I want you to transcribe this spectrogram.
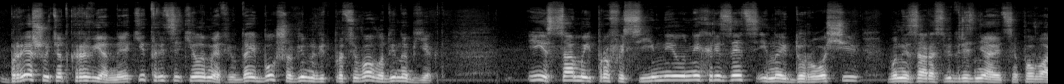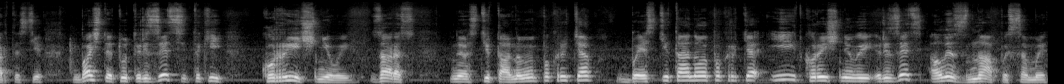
брешуть откровенно, які 30 кілометрів. Дай Бог, щоб він відпрацював один об'єкт. І самий професійний у них різець, і найдорожчий. Вони зараз відрізняються по вартості. Бачите, тут різець такий коричневий. Зараз з титановим покриттям, без титанового покриття і коричневий різець, але з написами.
